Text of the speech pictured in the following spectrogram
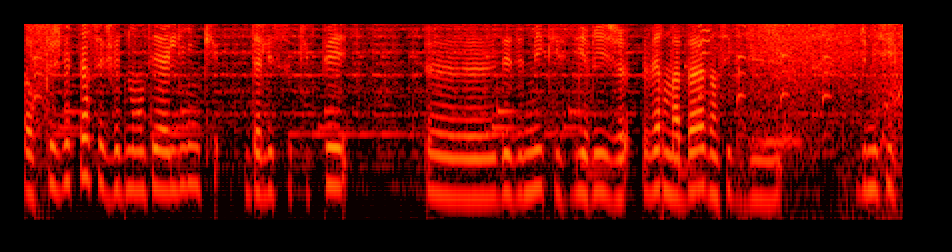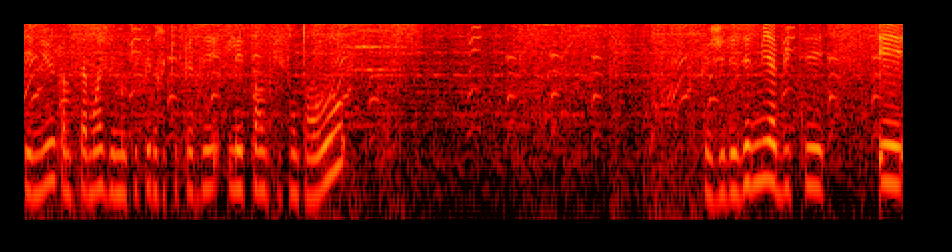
Alors ce que je vais faire, c'est que je vais demander à Link d'aller s'occuper euh, des ennemis qui se dirigent vers ma base ainsi que du, du missile teigneux. Comme ça, moi, je vais m'occuper de récupérer les temples qui sont en haut. Parce que j'ai des ennemis à buter et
